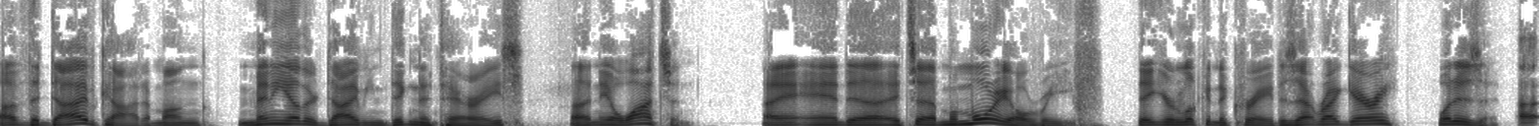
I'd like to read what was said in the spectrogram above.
of the dive god among many other diving dignitaries, uh, Neal Watson, and uh, it's a memorial reef that you're looking to create. Is that right, Gary? What is it? Uh,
